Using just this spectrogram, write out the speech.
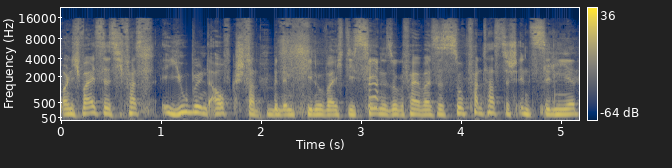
und ich weiß, dass ich fast jubelnd aufgestanden bin im Kino, weil ich die Szene so gefeiert habe, weil es ist so fantastisch inszeniert.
